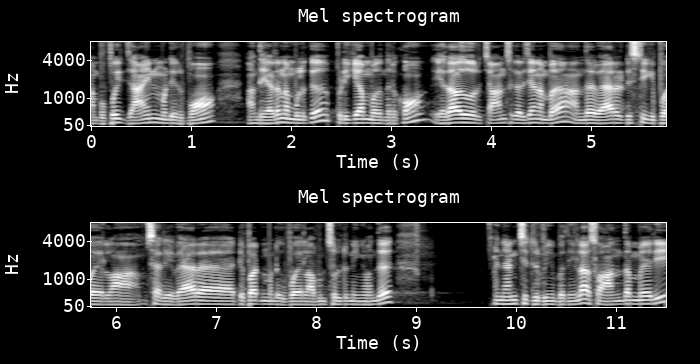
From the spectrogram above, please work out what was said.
நம்ம போய் ஜாயின் பண்ணியிருப்போம் அந்த இடம் நம்மளுக்கு பிடிக்காமல் இருந்திருக்கும். ஏதாவது ஒரு சான்ஸ் கிடைச்சா நம்ம அந்த வேறு டிஸ்ட்ரிக்கு போயிடலாம் சரி வேறு டிபார்ட்மெண்ட்டுக்கு போயிடலாம் அப்படின்னு சொல்லிட்டு நீங்கள் வந்து நினச்சிட்டு இருப்பீங்க பார்த்தீங்களா ஸோ அந்தமாரி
